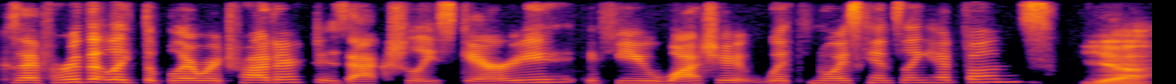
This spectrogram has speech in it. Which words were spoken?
because I've heard that like the Blair Witch Project is actually scary if you watch it with noise canceling headphones. Yeah.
